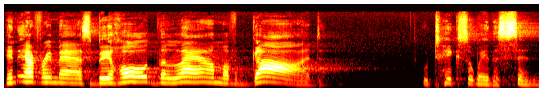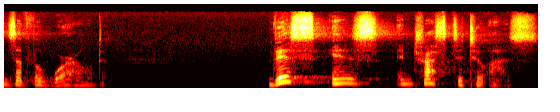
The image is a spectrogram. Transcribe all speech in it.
in every Mass Behold the Lamb of God who takes away the sins of the world. This is entrusted to us.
